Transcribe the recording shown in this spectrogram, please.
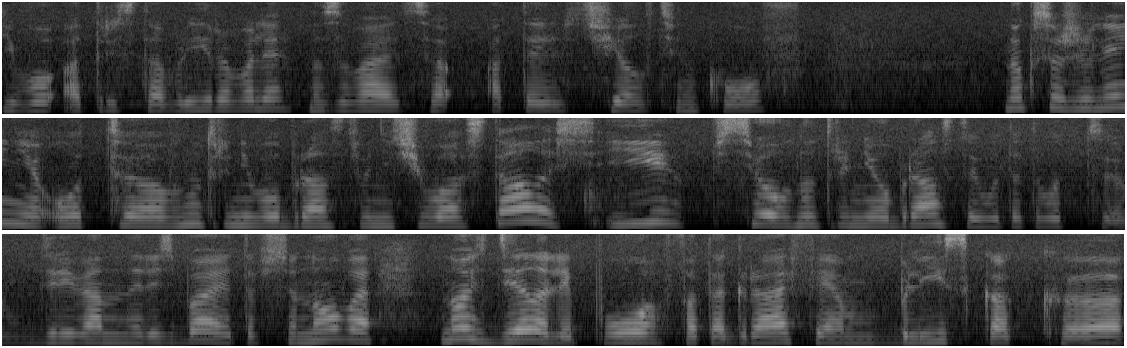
его отреставрировали. Называется отель Челтинков. Но, к сожалению, от э, внутреннего убранства ничего осталось. И все внутреннее убранство, и вот эта вот э, деревянная резьба, это все новое. Но сделали по фотографиям близко к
